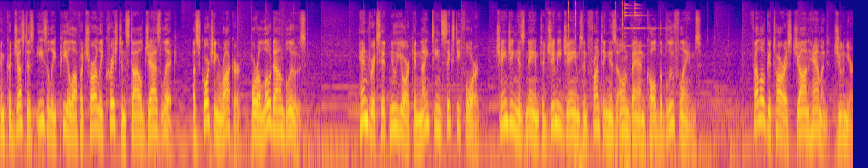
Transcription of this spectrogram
and could just as easily peel off a Charlie Christian-style jazz lick, a scorching rocker, or a low-down blues. Hendrix hit New York in 1964, changing his name to Jimmy James and fronting his own band called the Blue Flames. Fellow guitarist John Hammond, Jr.,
